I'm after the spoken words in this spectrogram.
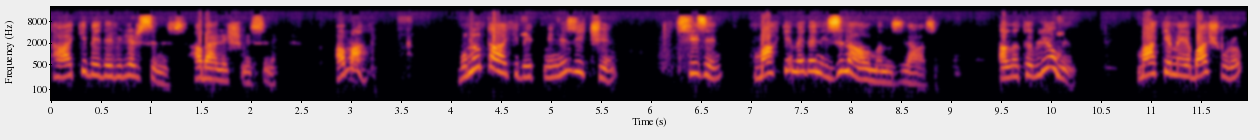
takip edebilirsiniz haberleşmesini. Ama bunu takip etmeniz için sizin mahkemeden izin almanız lazım. Anlatabiliyor muyum? Mahkemeye başvurup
